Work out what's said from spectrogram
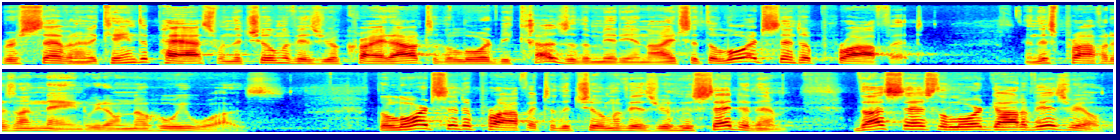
Verse 7 And it came to pass when the children of Israel cried out to the Lord because of the Midianites that the Lord sent a prophet and this prophet is unnamed, we don't know who he was. The Lord sent a prophet to the children of Israel who said to them, Thus says the Lord God of Israel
